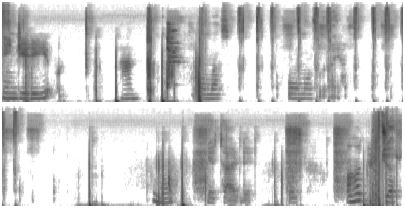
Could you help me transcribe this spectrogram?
pencereyi. Ben olmaz. Olmaz oraya. Tamam. Yeterli. Aha tüccar.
